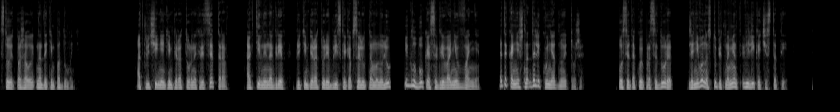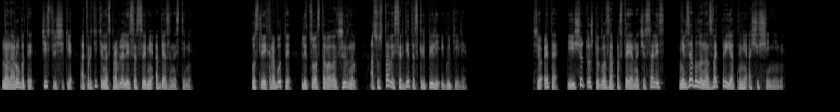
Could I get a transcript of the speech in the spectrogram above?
Стоит, пожалуй, над этим подумать. Отключение температурных рецепторов, активный нагрев при температуре близкой к абсолютному нулю и глубокое согревание в ванне – это, конечно, далеко не одно и то же. После такой процедуры для него наступит момент великой чистоты. Нанороботы, чистильщики отвратительно справлялись со своими обязанностями, После их работы лицо оставалось жирным, а суставы сердито скрипели и гудели. Все это и еще то, что глаза постоянно чесались, нельзя было назвать приятными ощущениями.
